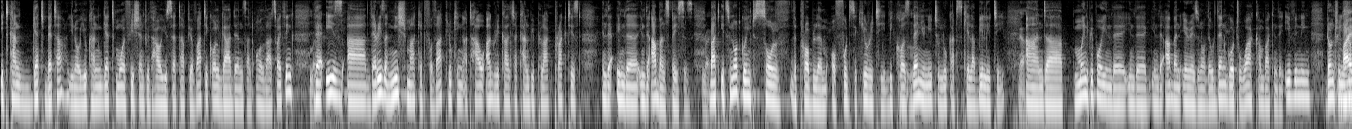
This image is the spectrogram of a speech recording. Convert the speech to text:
it can get better. You know, you can get more efficient with how you set up your vertical gardens and all that. So I think there is uh, there is a niche market for that, looking at how agriculture can be practiced in the in the in the urban spaces. Right. But it's not going to solve the problem of food security because then you need to look at scalability Yeah. and uh, many people in the in the in the urban areas you know they would then go to work come back in the evening don't really Buy have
